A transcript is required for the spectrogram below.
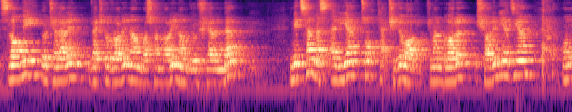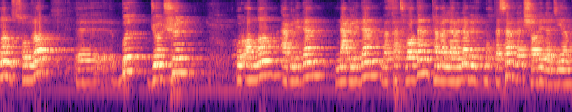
İslami ölkələrin rektorları ilə, başkanları ilə görüşlərində neçə məsələyə çox təkidi var ki, mən bunları işarə edəcəyəm. Ondan sonra e, bu görüşün Qur'andan, əqlidən, nəqlidən və fətvadan təməllərinə bir müxtəsər də işarə edəcəyəm.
